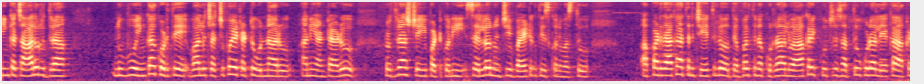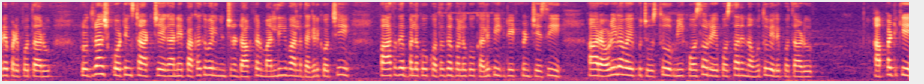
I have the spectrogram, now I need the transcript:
ఇంకా చాలు రుద్ర నువ్వు ఇంకా కొడితే వాళ్ళు చచ్చిపోయేటట్టు ఉన్నారు అని అంటాడు రుద్రాజ్ చెయ్యి పట్టుకుని సెల్లో నుంచి బయటకు తీసుకొని వస్తూ. అప్పటిదాకా అతని చేతిలో దెబ్బలు తిన్న కుర్రాలు ఆఖరికి కూర్చుని సత్తు కూడా లేక అక్కడే పడిపోతారు. రుద్రాజ్ కోటింగ్ స్టార్ట్ చేయగానే పక్కకు వెళ్ళి నుంచిన డాక్టర్ మళ్ళీ వాళ్ళ దగ్గరికి వచ్చి పాత దెబ్బలకు కొత్త దెబ్బలకు కలిపి ట్రీట్మెంట్ చేసి ఆ రౌడీల వైపు చూస్తూ మీకోసం రేపు వస్తానని నవ్వుతూ వెళ్ళిపోతాడు. అప్పటికే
